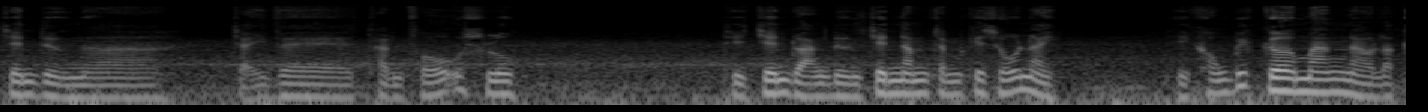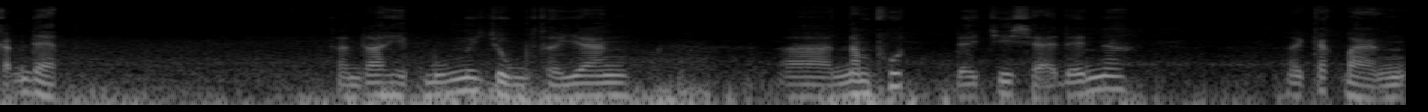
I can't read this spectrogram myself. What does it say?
trên đường uh, chạy về thành phố Oslo. Thì trên đoạn đường trên 500 cây số này thì không biết cơ mang nào là cảnh đẹp. Thành ra hiệp muốn dùng thời gian à, 5 phút để chia sẻ đến à, các bạn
